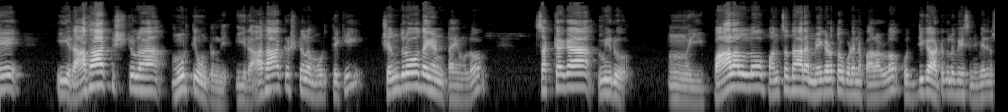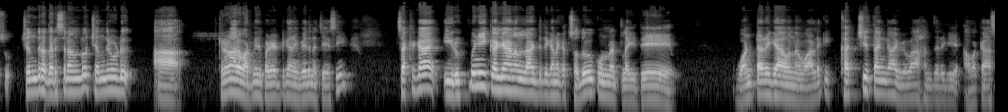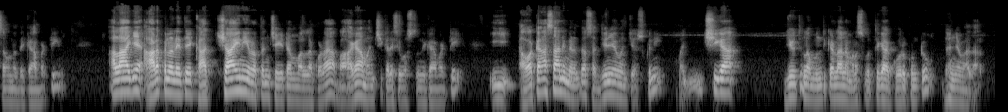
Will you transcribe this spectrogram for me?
ఈ రాధాకృష్ణుల మూర్తి ఉంటుంది. ఈ రాధాకృష్ణుల మూర్తికి చంద్రోదయం టైంలో చక్కగా మీరు ఈ పాలల్లో పంచదార మేగడతో కూడిన పాలల్లో కొద్దిగా అటుకులు వేసి నివేదన సు- చంద్ర దర్శనంలో చంద్రుడు ఆ కిరణాలు వాటి మీద పడేట్టుగా నివేదన చేసి చక్కగా ఈ రుక్మిణీ కళ్యాణం లాంటిది కనుక చదువుకున్నట్లయితే ఒంటరిగా ఉన్న వాళ్ళకి ఖచ్చితంగా వివాహం జరిగే అవకాశం ఉన్నది కాబట్టి అలాగే ఆడపిల్లలైతే కాచాయిని వ్రతం చేయటం వల్ల కూడా బాగా మంచి కలిసి వస్తుంది కాబట్టి ఈ అవకాశాన్ని మీరంతా సద్వినియోగం చేసుకుని మంచిగా జీవితంలో ముందుకెళ్ళాలని మనస్ఫూర్తిగా కోరుకుంటూ ధన్యవాదాలు.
